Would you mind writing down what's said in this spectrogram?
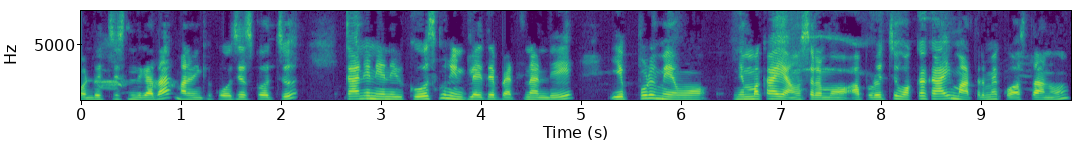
పండు వచ్చేసింది కదా మనం ఇంకా కోసేసుకోవచ్చు. కానీ నేను ఇవి కోసుకుని ఇంట్లో అయితే పెట్టనండి. ఎప్పుడు మేము నిమ్మకాయ అవసరమో అప్పుడు వచ్చి ఒక్క కాయ మాత్రమే కోస్తాను.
